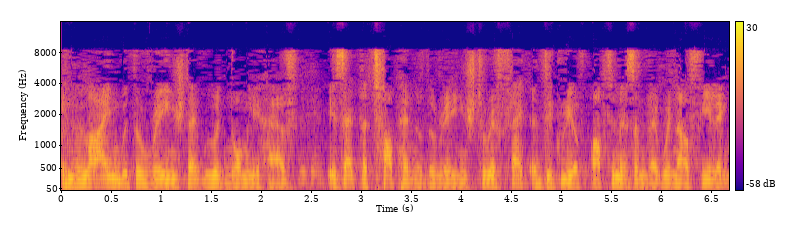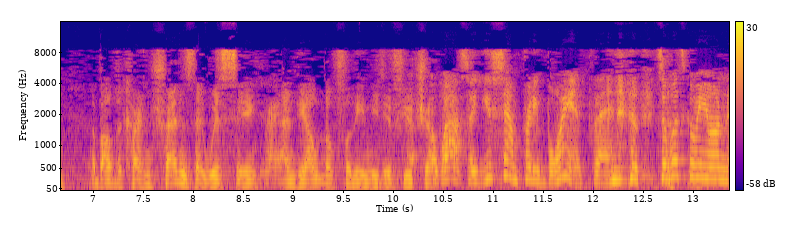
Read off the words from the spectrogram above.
in line with the range that we would normally have, Mm-hmm. is at the top end of the range to reflect a degree of optimism that we're now feeling about the current trends that we're seeing Right. and the outlook for the immediate future. Oh, wow, so you sound pretty buoyant then. so what's going on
